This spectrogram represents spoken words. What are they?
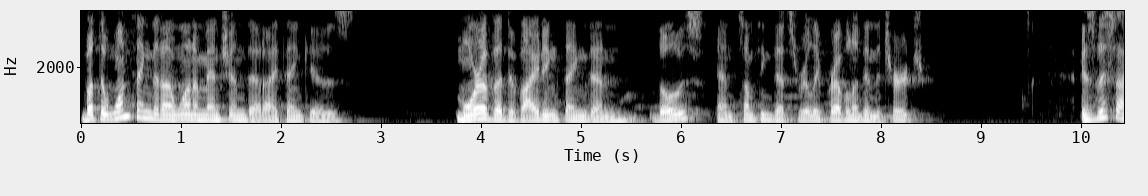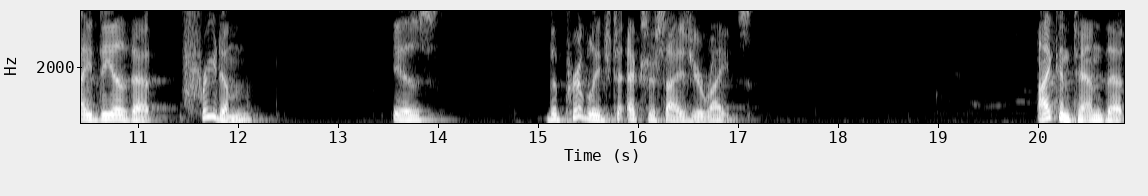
but the one thing that I want to mention that I think is more of a dividing thing than those, and something that's really prevalent in the church, is this idea that freedom is the privilege to exercise your rights. I contend that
